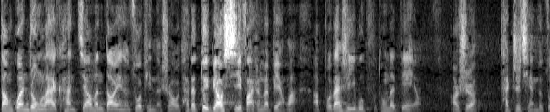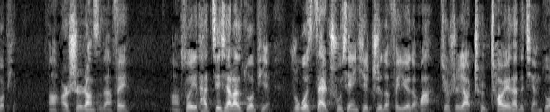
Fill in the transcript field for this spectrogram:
当观众来看姜文导演的作品的时候，他的对标戏发生了变化啊，不再是一部普通的电影，而是他之前的作品啊，而是《让子弹飞》啊，所以他接下来的作品如果再出现一些质的飞跃的话，就是要超超越他的前作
